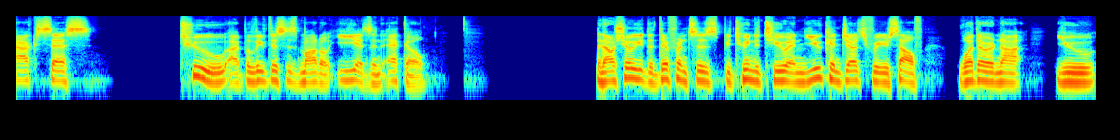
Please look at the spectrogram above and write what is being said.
Axis 2. I believe this is model E as an Echo. And I'll show you the differences between the two, and you can judge for yourself whether or not you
